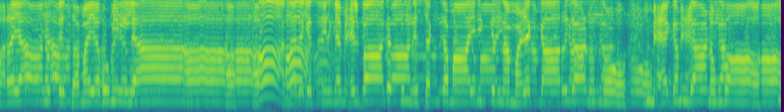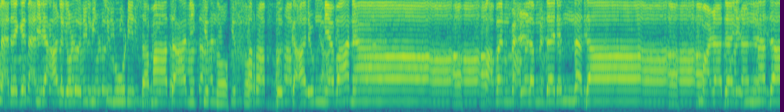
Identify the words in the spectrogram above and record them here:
പറയാനൊട്ട് സമയവുമില്ല. ആ നരകത്തിന്റെ മേൽഭാഗത്തു നിന്ന് ശക്തമായിരിക്കുന്ന മഴക്കാറ് കാണുന്നു. മേഘം കാണുമ്പോ നരകത്തിലെ ആളുകൾ ഒരുമിച്ച് കൂടി സമാധാനിക്കുന്നു. റബ്ബ് കാരുണ്യവാനാ. അവൻ വെള്ളം തരുന്നതാ. മഴ തരുന്നതാ.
